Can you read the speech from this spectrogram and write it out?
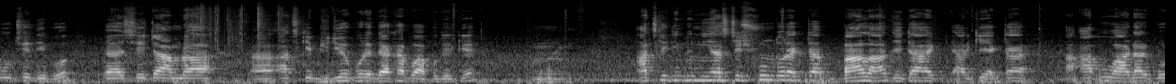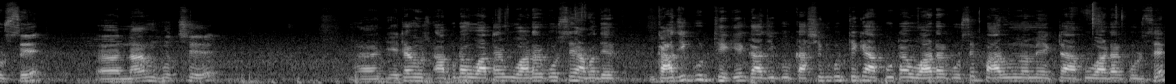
পৌঁছে দিব সেটা আমরা আজকে ভিডিও করে দেখাবো আপুদেরকে। আজকে কিন্তু নিয়ে আসছে সুন্দর একটা বালা, যেটা আর কি একটা আপু অর্ডার করছে। নাম হচ্ছে এটা আপুটা ওয়াটার অর্ডার করছে আমাদের গাজীপুর থেকে, গাজীপুর, কাশিমপুর থেকে আপুটা অর্ডার করছে, পারুল নামে একটা আপু অর্ডার করছেন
